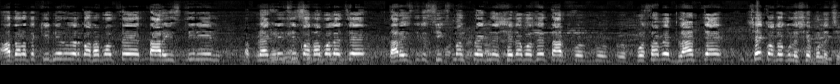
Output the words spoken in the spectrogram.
আদালতে কিডনি রোগের কথা বলতে তার স্ত্রীর প্রেগনেন্সির কথা বলেছে তার স্ত্রী সিক্স মান্থ প্রেগনেন্ট সেটা বলছে তার প্র- প্র- ব্লাড যায় সেই কথাগুলো সে বলেছে।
